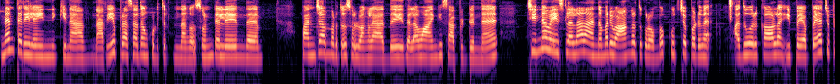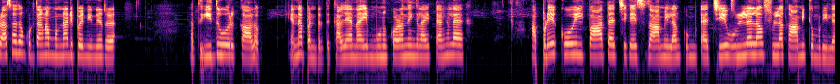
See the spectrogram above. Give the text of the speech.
என்னன்னு தெரியல இன்னைக்கு நான் நிறைய பிரசாதம் கொடுத்துட்டு இருந்தாங்க. சுண்டல் இந்த பஞ்சாமிரதம் சொல்லுவாங்களே அது இதெல்லாம் வாங்கி சாப்பிட்டுட்டு இருந்தேன். சின்ன வயசுலலாம் நான் இந்த மாதிரி வாங்குறதுக்கு ரொம்ப கூச்சப்படுவேன். அது ஒரு காலம். இப்போ எப்போயாச்சும் பிரசாதம் கொடுத்தாங்கன்னா முன்னாடி போய் நின்றுடுறேன் அது இது ஒரு காலம். என்ன பண்ணுறது கல்யாணம் ஆகி மூணு குழந்தைங்களாயிட்டாங்களே அப்படியே கோயில் பார்த்தாச்சு கை சாமிலாம் கும்பிட்டாச்சு. உள்ளெல்லாம் ஃபுல்லாக காமிக்க முடியல.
